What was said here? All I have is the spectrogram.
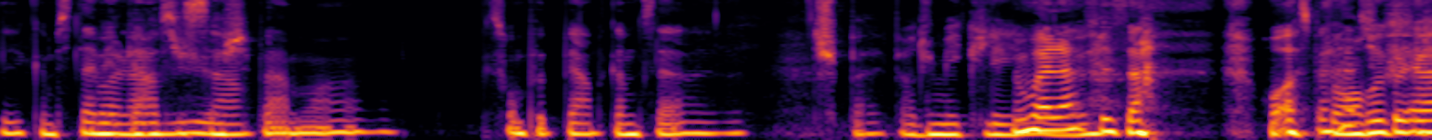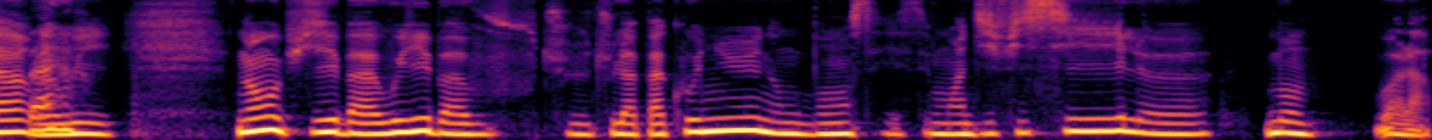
c'est comme si tu avais perdu, ça. je sais pas moi, qu'est-ce qu'on peut perdre comme ça Je sais pas, perdu mes clés. Voilà, euh, c'est ça. On va en refaire, bah oui. Non, et puis bah oui, bah tu, tu l'as pas connu, donc bon, c'est moins difficile. Euh. bon, voilà.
